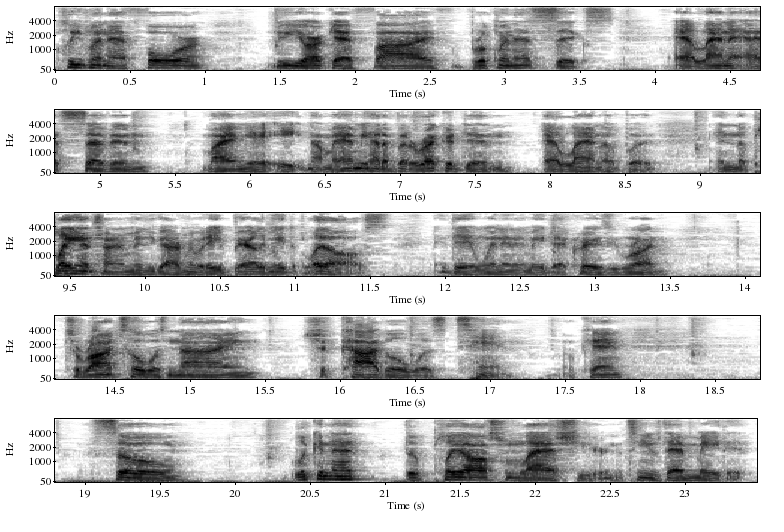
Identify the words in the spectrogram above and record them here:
Cleveland at four, New York at five, Brooklyn at six, Atlanta at seven, Miami at eight. Now Miami had a better record than Atlanta, but in the play-in tournament, you gotta remember they barely made the playoffs and then went in and made that crazy run. Toronto was nine, Chicago was ten. Okay, so looking at the playoffs from last year and the teams that made it,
